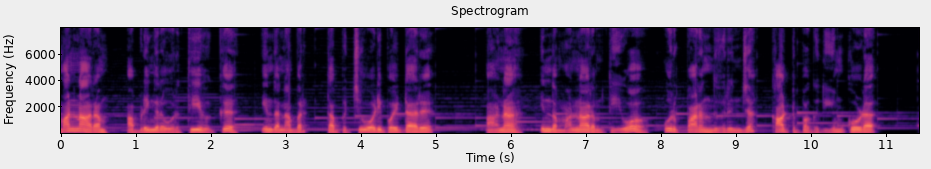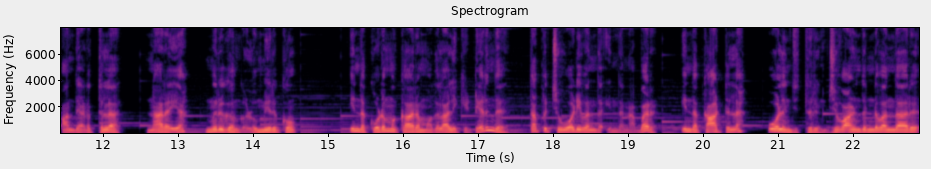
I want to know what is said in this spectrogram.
மன்னாரம் அப்படிங்கிற ஒரு தீவுக்கு இந்த நபர் தப்பிச்சு ஓடி போயிட்டாரு. ஆனா இந்த மன்னாரம் தீவோ ஒரு பறந்து விரிஞ்ச காட்டுப்பகுதியும் கூட. அந்த இடத்துல நிறைய மிருகங்களும் இருக்கும். இந்த கொடுமைக்கார முதலாளி கிட்டேருந்து தப்பிச்சு ஓடி வந்த இந்த நபர் இந்த காட்டுல ஒளிஞ்சு திரிஞ்சு வாழ்ந்துட்டு வந்தாரு.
